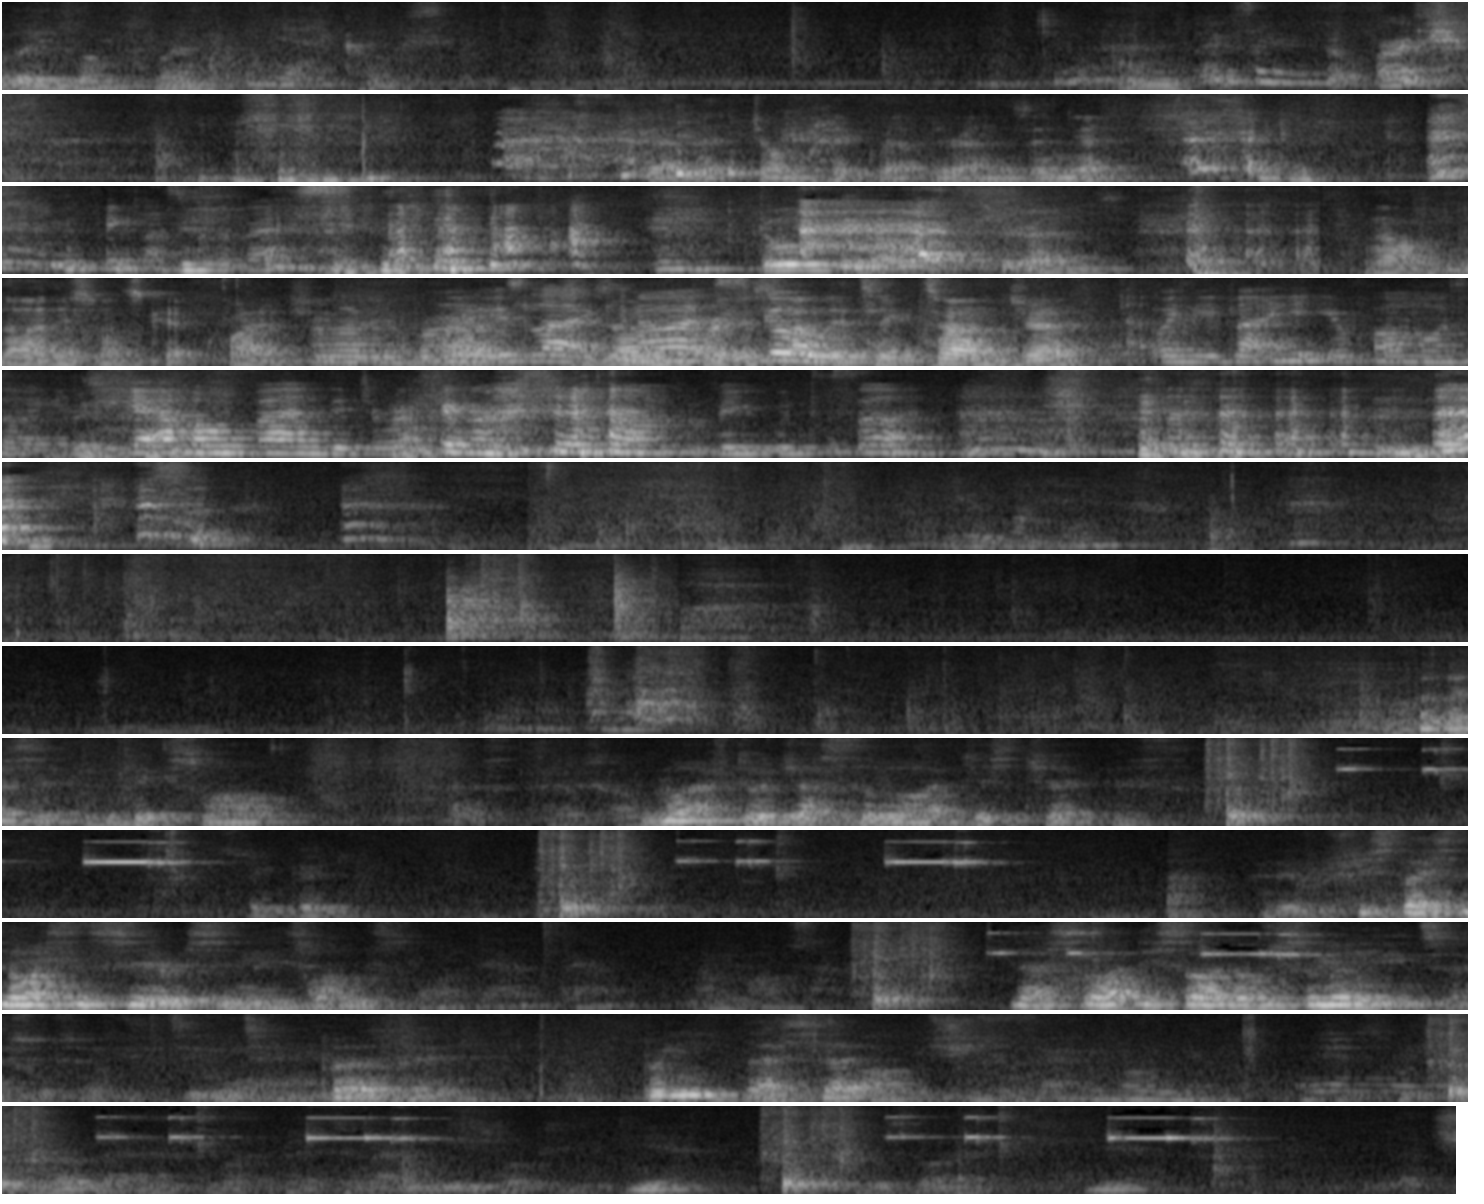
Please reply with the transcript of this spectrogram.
put these on for him. Yeah, of course. Looks like I've got broken. Go let John pick wrap your hands in, yeah? I think that's for the best. Don't be like your hands. No, no, this one's kept quiet. She's, I'm having a break. It's like, she's you know, at school. like they take turns, yeah. when you like hit your palm or something and you get a whole bandage wrapping around your hand for people to sign. But that's it, with a big smile. You might have to adjust the light, just check this. If you stay nice and serious in these ones. Now slightly side on to me. Perfect. Bring, that's it.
